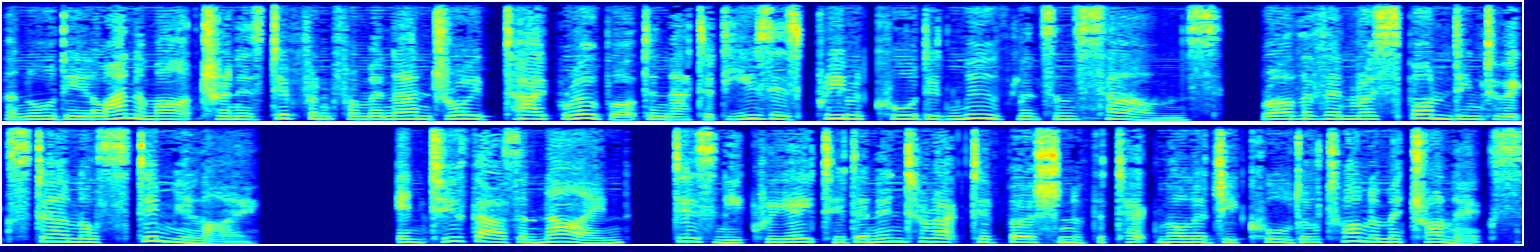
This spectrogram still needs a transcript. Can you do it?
An audio animatron is different from an android-type robot in that it uses pre-recorded movements and sounds, rather than responding to external stimuli. In 2009, Disney created an interactive version of the technology called Autonomatronics.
